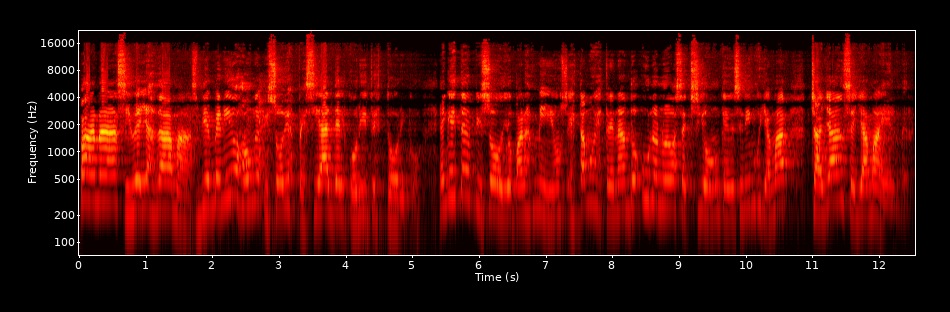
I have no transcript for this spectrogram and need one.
Panas y bellas damas, bienvenidos a un episodio especial del Corito Histórico. En este episodio, panas míos, estamos estrenando una nueva sección que decidimos llamar Chayán se llama Elmer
